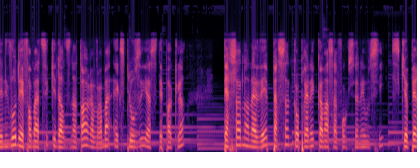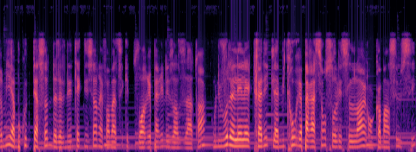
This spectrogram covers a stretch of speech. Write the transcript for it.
le niveau d'informatique et d'ordinateur a vraiment explosé à cette époque-là. Personne n'en avait, personne comprenait comment ça fonctionnait aussi, ce qui a permis à beaucoup de personnes de devenir techniciens en informatique et de pouvoir réparer les ordinateurs. Au niveau de l'électronique, la micro-réparation sur les cellulaires ont commencé aussi.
